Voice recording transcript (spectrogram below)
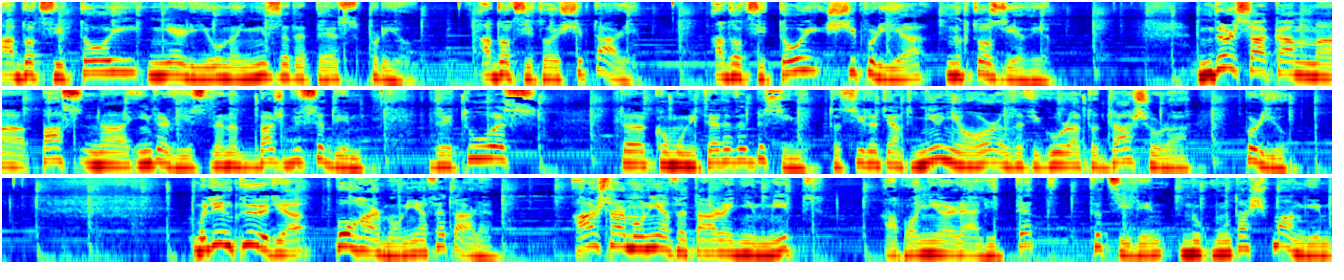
a do të fitojë njeriu në 25 prill? A do të fitojë shqiptari? A do të fitojë Shqipëria në këto zgjedhje? Ndërsa kam pas në intervistë dhe në bashkëbisedim drejtues të komuniteteve të besimit, të cilët janë të mirënjohur dhe figura të dashura për ju. Më lind pyetja, po harmonia fetare. A është harmonia fetare një mit apo një realitet të cilin nuk mund ta shmangim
